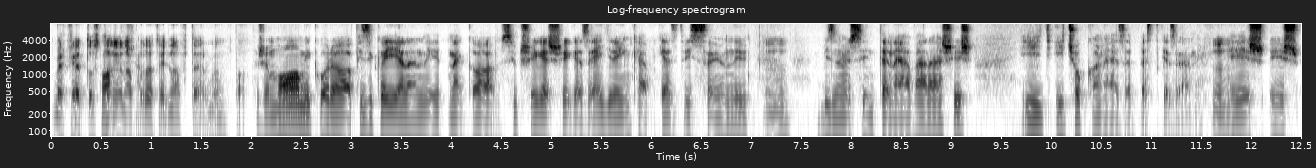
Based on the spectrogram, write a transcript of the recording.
be kell osztani pontosan, a napodat egy naptárban. Pontosan. Ma, amikor a fizikai jelenlétnek a szükségessége az egyre inkább kezd visszajönni, uh-huh. bizonyos szinten elvárás is, így, így sokkal nehezebb ezt kezelni. Uh-huh. És, és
